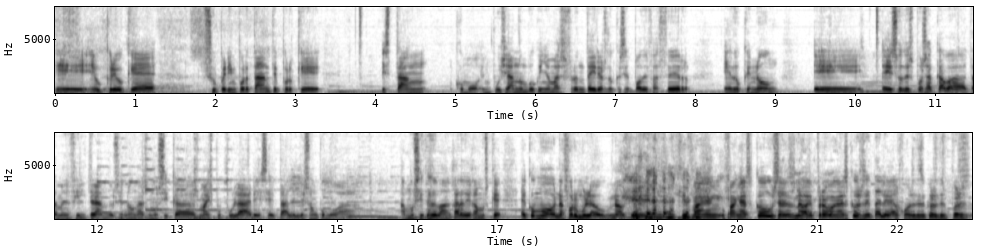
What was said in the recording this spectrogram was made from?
eh, eu creo que é super importante porque están como empuxando un poquinho máis fronteiras do que se pode facer e do que non e, e eso despois acaba tamén filtrándose non as músicas máis populares e tal eles son como a, a música de vanguarda, digamos que é como na Fórmula 1, no? que, que fan, fan as cousas, no? e proban as cousas e tal, e algunhas das cousas despois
